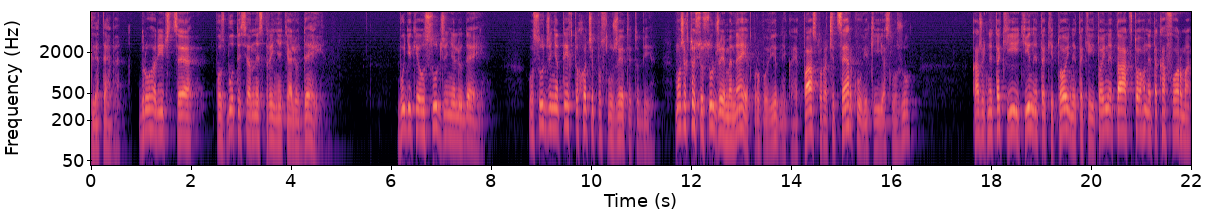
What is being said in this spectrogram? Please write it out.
для тебе. Друга річ це позбутися несприйняття людей, будь-яке осудження людей, осудження тих, хто хоче послужити тобі. Може, хтось осуджує мене як проповідника, як пастора чи церкву, в якій я служу. Кажуть, не такі, ті не такі, той не такий, той не так, в того не така форма.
